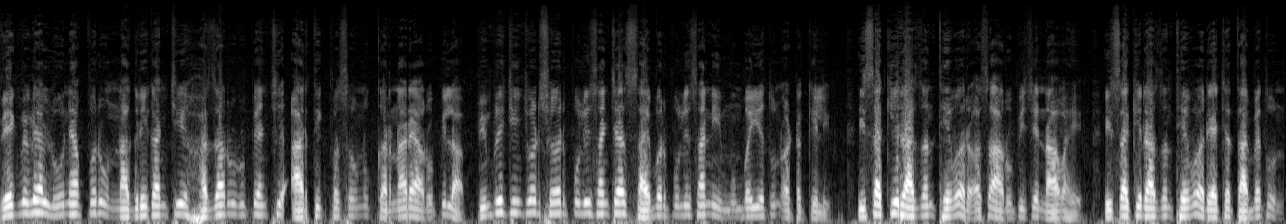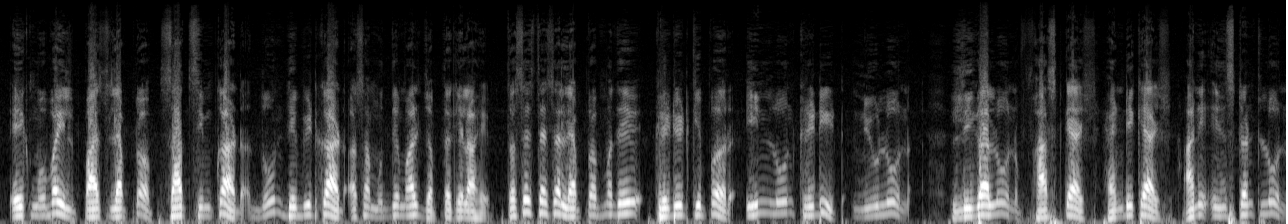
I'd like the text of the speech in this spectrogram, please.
वेगवेगळ्या लोन ॲपवरून नागरिकांची हजारो रुपयांची आर्थिक फसवणूक करणाऱ्या आरोपीला पिंपरी चिंचवड शहर पोलिसांच्या सायबर पोलिसांनी मुंबई येथून अटक केली. इसाकी राजन थेवर असं आरोपीचे नाव आहे. इसाकी राजन थेवर याच्या ताब्यातून एक मोबाईल पाच लॅपटॉप सात सिम कार्ड दोन डेबिट कार्ड असा मुद्देमाल जप्त केला आहे. तसेच त्याच्या लॅपटॉपमध्ये credit keeper in loan credit new loan लिगा loan fast cash handy cash आणि इन्स्टंट लोन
